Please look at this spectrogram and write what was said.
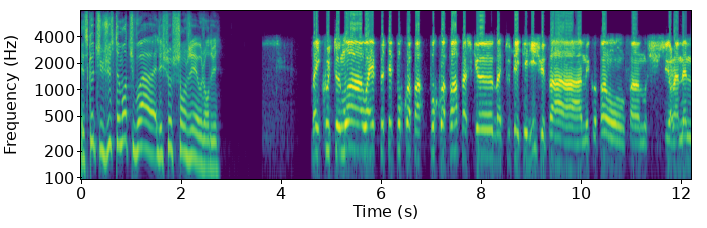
Est-ce que tu justement tu vois euh, les choses changer aujourd'hui? Bah écoute, moi, ouais, peut-être pourquoi pas. Pourquoi pas Parce que bah, tout a été dit. Je vais pas. Mes copains, enfin, moi, je suis sur la même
